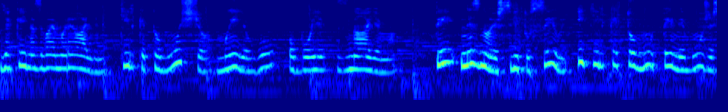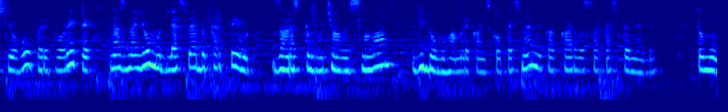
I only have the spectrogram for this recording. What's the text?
який називаємо реальним, тільки тому, що ми його обоє знаємо. Ти не знаєш світу сили, і тільки тому ти не можеш його перетворити на знайому для себе картинку. Зараз прозвучали слова відомого американського письменника Карлоса Кастенеде. Тому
